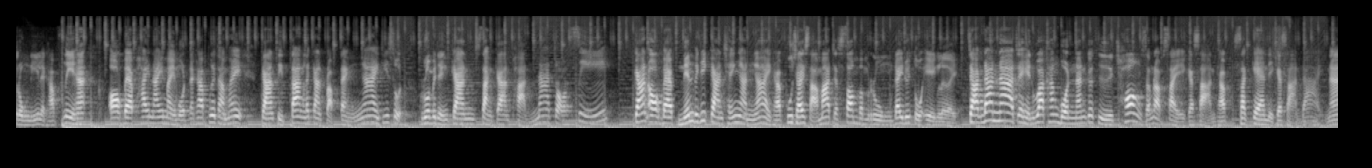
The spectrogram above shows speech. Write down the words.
ตรงนี้เลยครับ นี่ฮะ ออกแบบภายในใหม่หมดนะครับ เพื่อทำให้การติดตั้งและการปรับแต่งง่ายที่สุด รวมไปถึงการสั่งการผ่านหน้าจอสี การออกแบบเน้นไปที่การใช้งานง่ายครับ ผู้ใช้สามารถจะซ่อมบำรุงได้ด้วยตัวเองเลย จากด้านหน้าจะเห็นว่าข้างบนนั้นก็คือช่องสำหรับใส่เอกสารครับ สแกนเอกสารได้นะ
